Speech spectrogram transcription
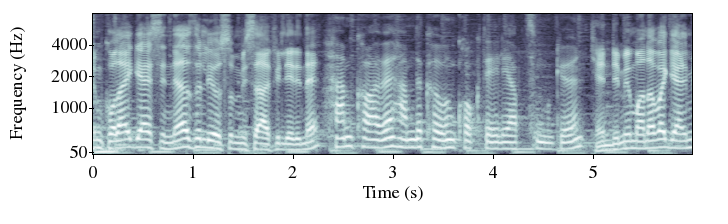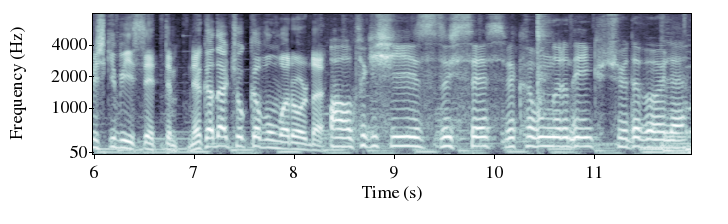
Gülsüm kolay gelsin. Ne hazırlıyorsun misafirlerine? Hem kahve hem de kavun kokteyli yaptım bugün. Kendimi manava gelmiş gibi hissettim. Ne kadar çok kavun var orada. Altı kişiyiz, dış ses ve kavunların en küçüğü de böyle.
